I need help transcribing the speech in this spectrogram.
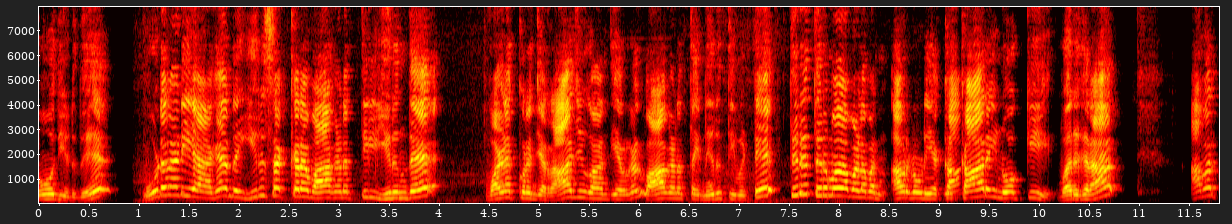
மோதிடுது. உடனடியாக அந்த இருசக்கர வாகனத்தில் இருந்த வழக்குரைஞர் ராஜீவ்காந்தி அவர்கள் வாகனத்தை நிறுத்திவிட்டு திரு திருமாவளவன் அவர்களுடைய காரை நோக்கி வருகிறார். அவர்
